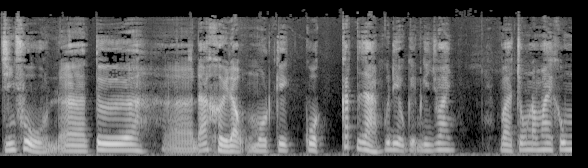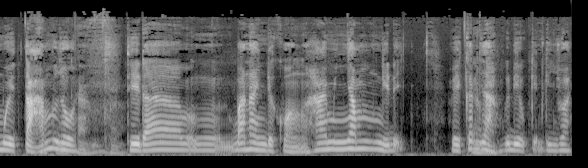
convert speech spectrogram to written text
chính phủ uh, từ uh, đã khởi động một cái cuộc cắt giảm cái điều kiện kinh doanh và trong năm 2018 vừa rồi vâng. thì đã ban hành được khoảng 25 nghị định về cắt vâng. giảm cái điều kiện kinh doanh.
